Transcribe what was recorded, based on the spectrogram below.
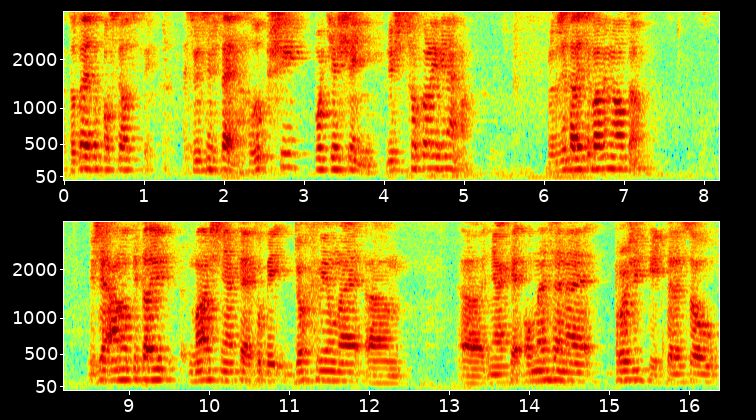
A toto je to poselství. Já si myslím, že to je hlubší potěšení, než cokoliv jiného. Protože tady se bavíme o tom, že ano, ty tady máš nějaké jakoby dochvilné, um, uh, nějaké omezené prožitky, které jsou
